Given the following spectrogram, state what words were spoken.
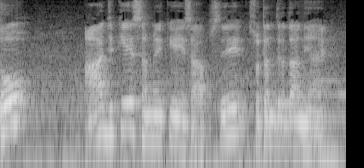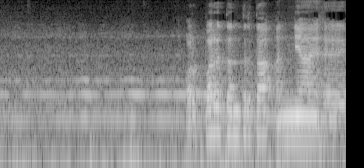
तो आज के समय के हिसाब से स्वतंत्रता न्याय और परतंत्रता अन्याय है।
